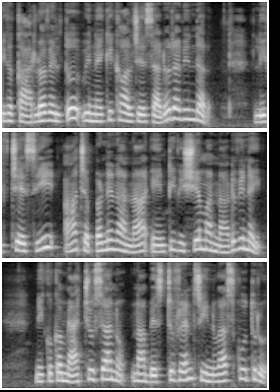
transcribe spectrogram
ఇక కారులో వెళ్తూ వినయ్కి కాల్ చేశాడు రవీందర్. లిఫ్ట్ చేసి ఆ చెప్పండి నాన్న ఏంటి విషయం? అన్నాడు వినయ్. నీకు ఒక మ్యాచ్ చూశాను. నా బెస్ట్ ఫ్రెండ్ శ్రీనివాస్ కూతురు.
